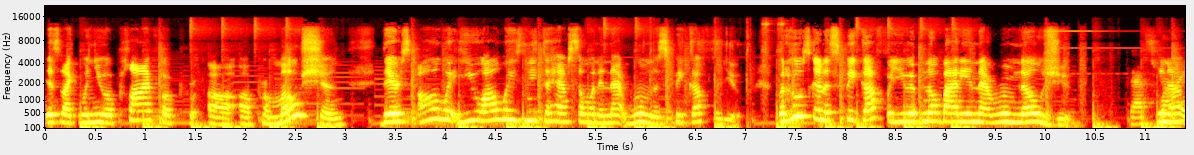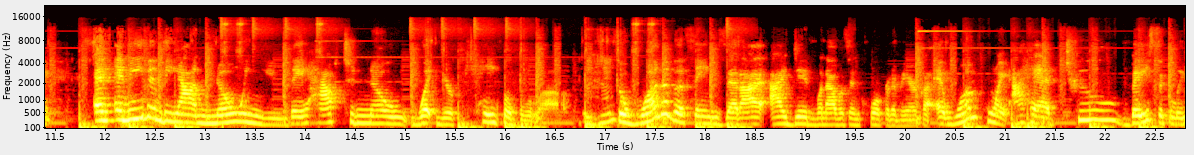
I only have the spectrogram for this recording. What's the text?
it's like when you apply for uh, a promotion, there's always you always need to have someone in that room to speak up for you. But who's going to speak up for you if nobody in that room knows you? That's you right. Know? And and even beyond knowing you they have to know what you're capable of. Mm-hmm. so one of the things that I, I did when i was in corporate america at one point i had two basically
